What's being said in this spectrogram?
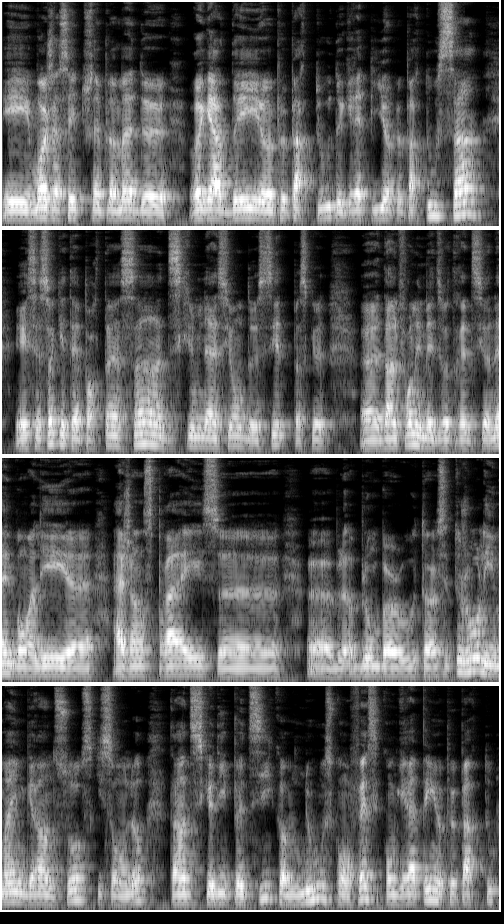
Et moi, j'essaie tout simplement de regarder un peu partout, de grappiller un peu partout, sans, et c'est ça qui est important, sans discrimination de site, parce que euh, dans le fond, les médias traditionnels vont aller euh, agence presse, euh, Bloomberg, Reuters, c'est toujours les mêmes grandes sources qui sont là, tandis que les petits, comme nous, ce qu'on fait, c'est qu'on grappille un peu partout.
